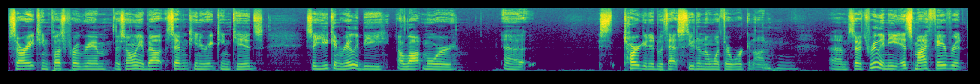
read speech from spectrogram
So our 18 plus program, there's only about 17 or 18 kids. So you can really be a lot more uh, s- targeted with that student on what they're working on. Mhm. Um, so it's really neat. It's my favorite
